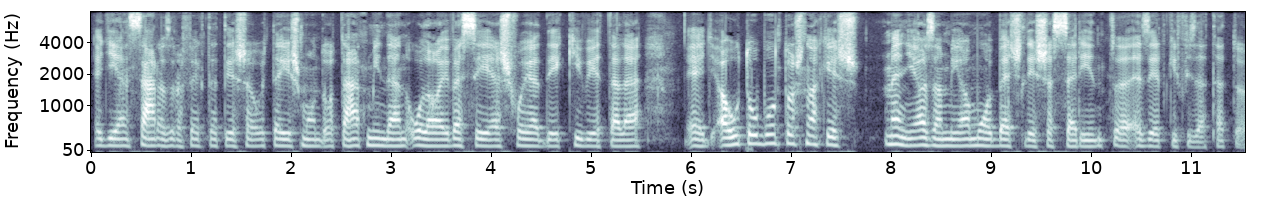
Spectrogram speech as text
egy ilyen szárazra fektetés, ahogy te is mondod, tehát minden olaj, veszélyes folyadék kivétele egy autóbontosnak, és mennyi az, ami a MOL becslése szerint ezért kifizethető?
